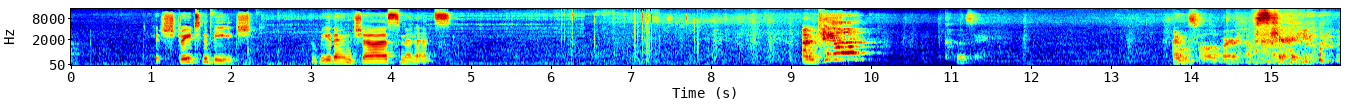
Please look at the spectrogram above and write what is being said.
take it straight to the beach. You'll be there in just minutes. I'm Kayla. Closer. I almost fell over. That was scary.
